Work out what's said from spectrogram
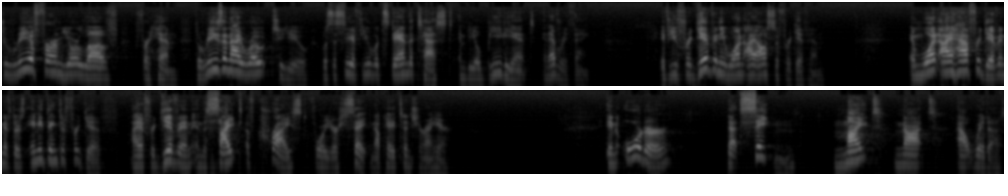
to reaffirm your love for him the reason I wrote to you was to see if you would stand the test and be obedient in everything. If you forgive anyone, I also forgive him. And what I have forgiven, if there's anything to forgive, I have forgiven in the sight of Christ for your sake. Now pay attention right here. In order that Satan might not outwit us,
